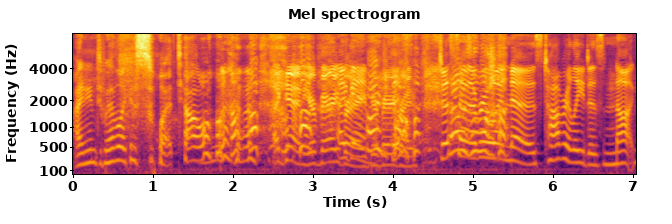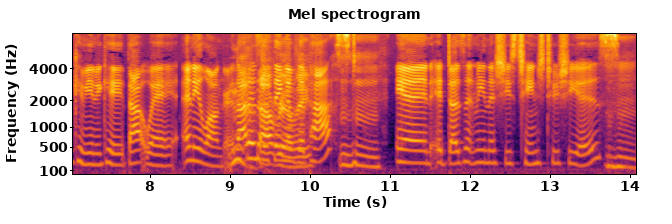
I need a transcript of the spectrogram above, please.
I need to have like a sweat towel. Again, you're very brave. Again, You're very brave. just was so everyone knows, Taverly does not communicate that way any longer. That is a thing of the past, mm-hmm. and it doesn't mean that she's changed who she is. Mm-hmm.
